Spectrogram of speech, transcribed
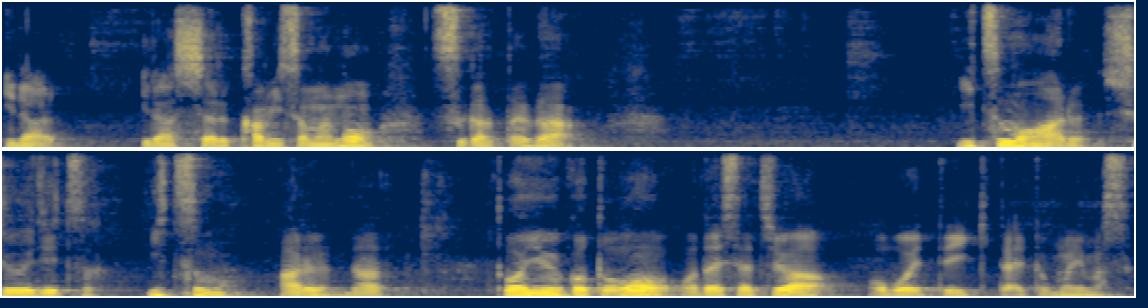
いらいらっしゃる神様の姿がいつもある、終日、いつもあるんだということを私たちは覚えていきたいと思います。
